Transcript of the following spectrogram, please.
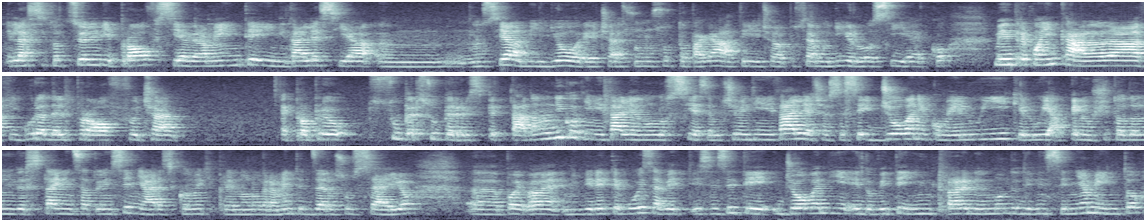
la situazione dei prof sia veramente in Italia sia, um, non sia la migliore, cioè sono sottopagati, cioè possiamo dirlo, sì, ecco, mentre qua in Canada la figura del prof, cioè è proprio super super rispettata. Non dico che in Italia non lo sia, semplicemente in Italia, cioè se sei giovane come lui, che lui è appena uscito dall'università e ha iniziato a insegnare, secondo me ti prendono veramente zero sul serio. Uh, poi vabbè, mi direte voi se, avete, se siete giovani e dovete entrare nel mondo dell'insegnamento,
